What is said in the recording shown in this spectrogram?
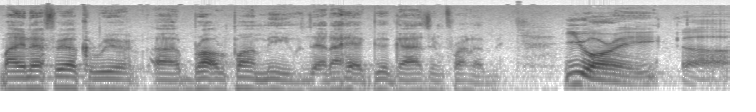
my NFL career uh, brought upon me was that I had good guys in front of me. You are a uh,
